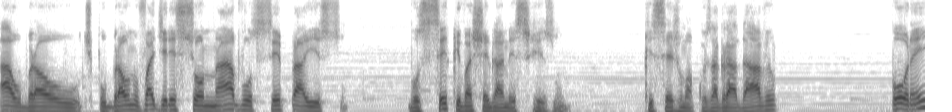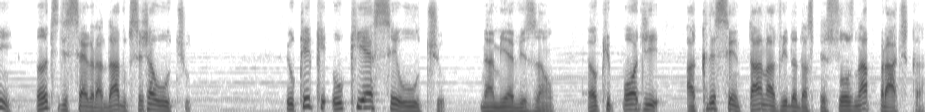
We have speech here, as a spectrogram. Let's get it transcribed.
ah, o Brau, tipo, o Brau não vai direcionar você para isso. Você que vai chegar nesse resumo. Que seja uma coisa agradável. Porém, antes de ser agradável, que seja útil. E o que, o que é ser útil, na minha visão? É o que pode acrescentar na vida das pessoas na prática,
